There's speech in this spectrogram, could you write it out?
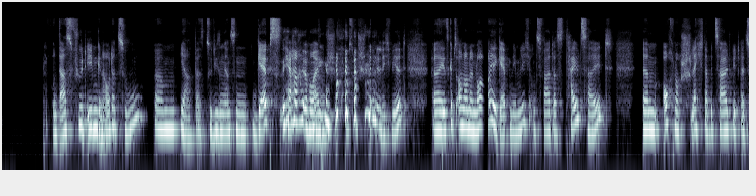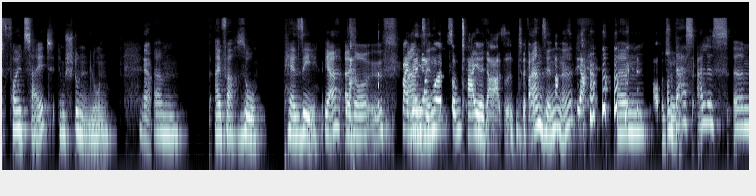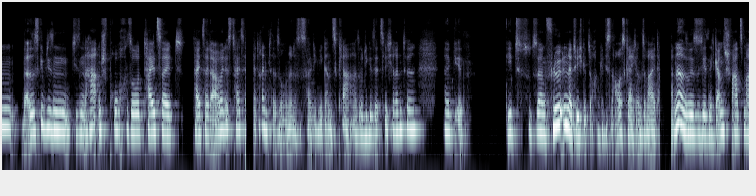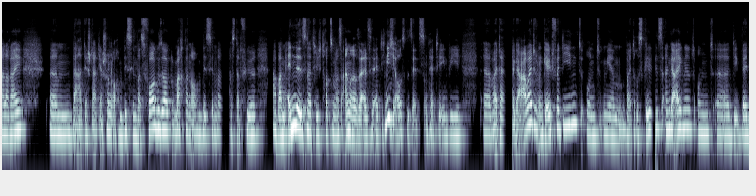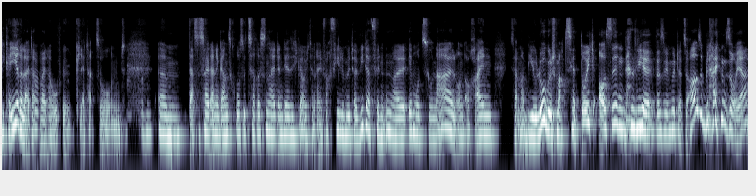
und das führt eben genau dazu, ähm, ja, dass zu diesen ganzen Gaps, ja, wo einem absolut schwindelig wird. Äh, jetzt gibt es auch noch eine neue Gap, nämlich, und zwar, dass Teilzeit ähm, auch noch schlechter bezahlt wird als Vollzeit im Stundenlohn. Ja. Ähm, einfach so. Per se, ja, also äh, Weil wir ja Wahnsinn. nur zum Teil da sind. Wahnsinn, ne? Ja, Ähm, und das alles, ähm, also es gibt diesen, diesen harten Spruch, so Teilzeit, Teilzeitarbeit ist Teilzeitrente, so, ne? Das ist halt irgendwie ganz klar. Also die gesetzliche Rente äh, geht, geht sozusagen flöten. Natürlich gibt es auch einen gewissen Ausgleich und so weiter. Ne? Also es ist jetzt nicht ganz Schwarzmalerei. Ähm, da hat der Staat ja schon auch ein bisschen was vorgesorgt und macht dann auch ein bisschen was dafür. Aber am Ende ist natürlich trotzdem was anderes, als hätte ich nicht ausgesetzt und hätte irgendwie äh, weiter gearbeitet und Geld verdient und mir weitere Skills angeeignet und äh, die, wäre die Karriereleiter weiter hochgeklettert. So. Und Mhm. ähm, das ist halt eine ganz große Zerrissenheit, in der sich, glaube ich, dann einfach viele Mütter wiederfinden, weil emotional und auch rein, ich sag mal, biologisch macht es ja durchaus Sinn, dass wir, dass wir Mütter zu Hause bleiben, so, ja.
